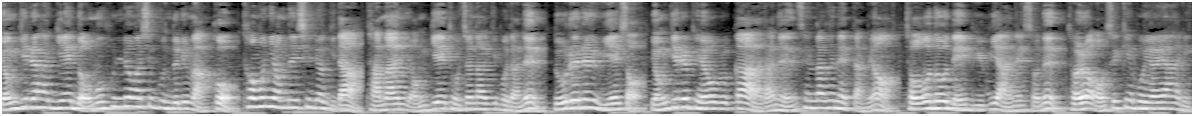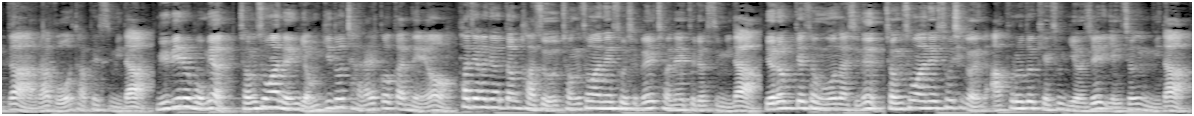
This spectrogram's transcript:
연기를 하기에 너무 훌륭하신 분들이 많고 터무니없는 실력이다. 다만 연기에 도전하기보다는 노래를 위해서 연기를 배워볼까 라는 생각은 했다며 적어도 내 뮤비 안에서는 덜 어색해 보여야 하니까 라고 답했습니다. 뮤비를 보면 정승환은 연기도 잘할 것 같네요. 화제가 되었던 가수 정승환의 소식을 전해드렸습니다. 여러분께서 응원하시는 정승환의 소식은 앞으로도 계속 이어질 예정입니다.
